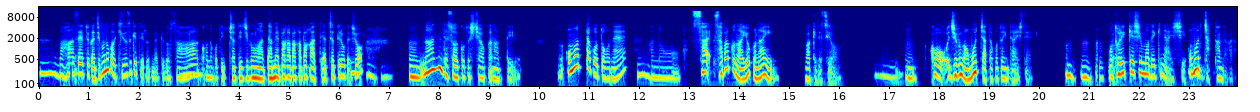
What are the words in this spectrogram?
うん。まあ、反省というか自分のこと傷つけてるんだけどさ、うん。こんなこと言っちゃって自分はダメ、バカバカバカってやっちゃってるわけでしょ、うん。うん、なんでそういうことしちゃうかなっていう。思ったことをね、うん。あの、さ、裁くのは良くないわけですよ。うん。うん。こう、自分が思っちゃったことに対して。うん。うん。うん。もう取り消しもできないし、うん思っちゃったんだから。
